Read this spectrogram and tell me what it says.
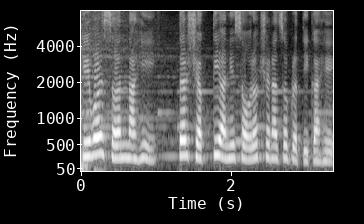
केवळ सण नाही तर शक्ती आणि संरक्षणाचं प्रतीक आहे.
